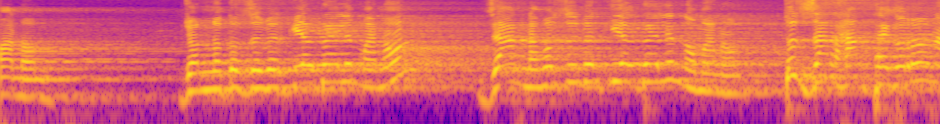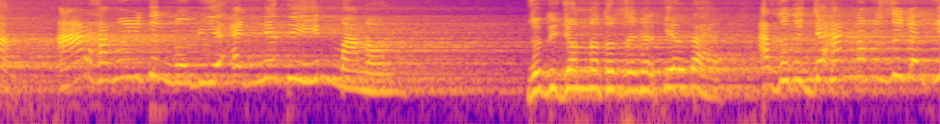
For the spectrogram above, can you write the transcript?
মানন। জন্নত জেবের কিয়াল তাইলে মানন যার নামত জেবের কিয়াল তাইলে ন মানন। তো যার হাম থাকর না, আর হামে যদি নবী এনে দিন মানন। যদি জন্নত জেবের কিয়াল তাহে আর যদি জাহান নামাজ দিবার কি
